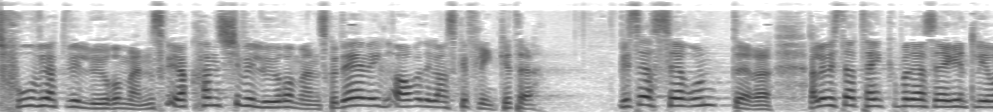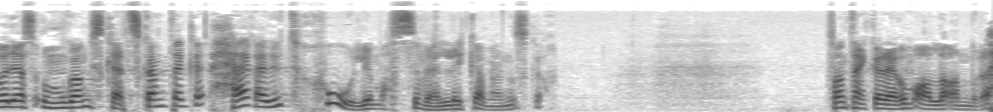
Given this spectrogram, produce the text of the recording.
Tror vi at vi lurer mennesker? Ja, kanskje vi lurer mennesker. Det er vi av og til ganske flinke til. Hvis dere ser rundt dere, eller hvis dere tenker på deres eget liv og deres omgangskrets, kan dere tenke her er det utrolig masse vellykka mennesker. Sånn tenker dere om alle andre.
